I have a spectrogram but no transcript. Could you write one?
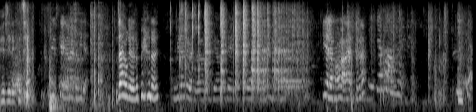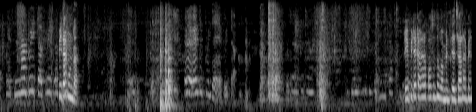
ভেজে রেখেছে। যাই হোক এটা পিঠা নয়। পিঠা কোনটা? এই পিঠা এই কাকার পছন্দ? কমেন্টে জানাবেন।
